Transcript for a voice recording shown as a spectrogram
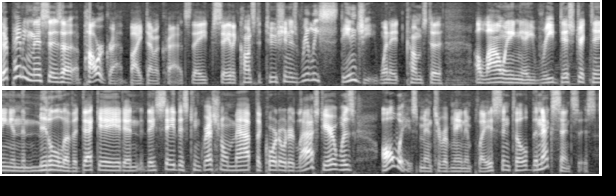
They're painting this as a power grab by Democrats. They say the Constitution is really stingy when it comes to allowing a redistricting in the middle of a decade. And they say this congressional map the court ordered last year was always meant to remain in place until the next census.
